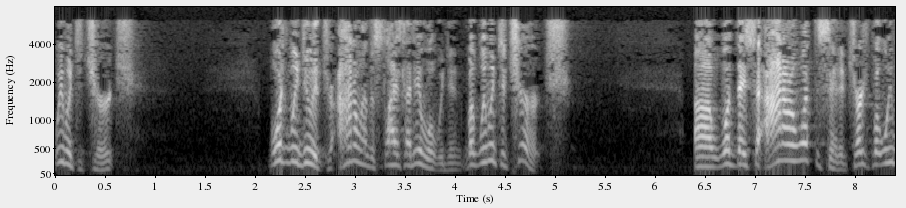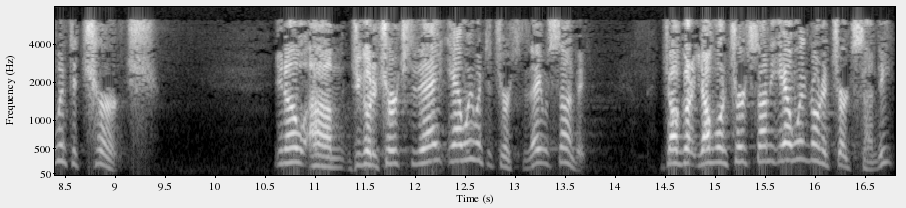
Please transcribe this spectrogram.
We went to church. What did we do at church? I don't have the slightest idea what we did, but we went to church. Uh, what they say, I don't know what they said at church, but we went to church. You know, um, did you go to church today? Yeah, we went to church today. It was Sunday. Did y'all go, y'all going to church Sunday? Yeah, we're going to church Sunday.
